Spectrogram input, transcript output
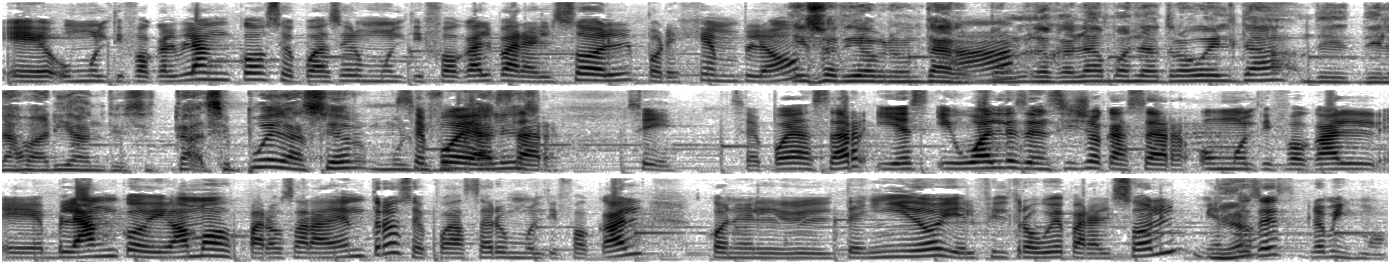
eh, un multifocal blanco, se puede hacer un multifocal para el sol, por ejemplo. Eso te iba a preguntar, Ah. por lo que hablábamos la otra vuelta, de, de las variantes. Está- ¿Se puede hacer Se puede multifocales? hacer, sí, se puede hacer y es igual de sencillo que hacer un multifocal eh, blanco, digamos, para usar adentro. Se puede hacer un multifocal con el teñido y el filtro UV para el sol. Y entonces, lo mismo.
